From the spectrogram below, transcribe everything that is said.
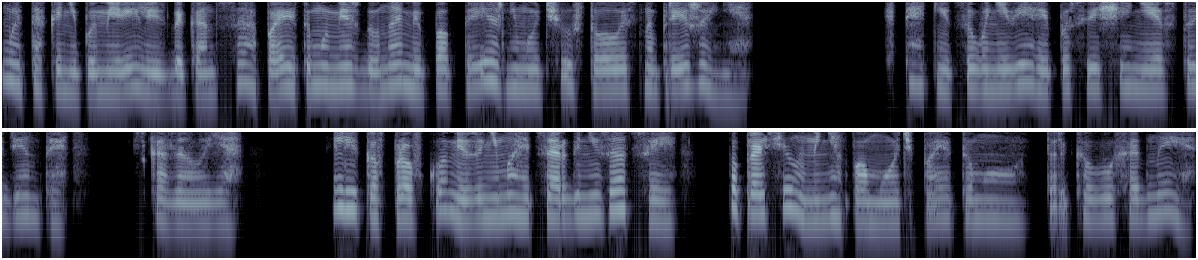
Мы так и не помирились до конца, поэтому между нами по-прежнему чувствовалось напряжение. В пятницу в универе посвящение в студенты, сказала я. Лика в профкоме занимается организацией, попросила меня помочь, поэтому только в выходные.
